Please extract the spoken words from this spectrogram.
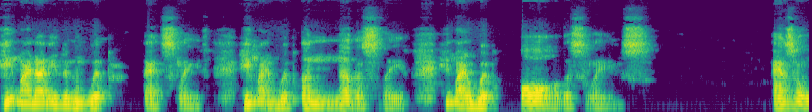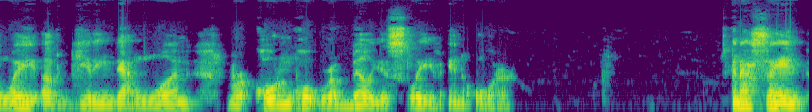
He might not even whip that slave. He might whip another slave. He might whip all the slaves as a way of getting that one quote unquote rebellious slave in order. And that same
